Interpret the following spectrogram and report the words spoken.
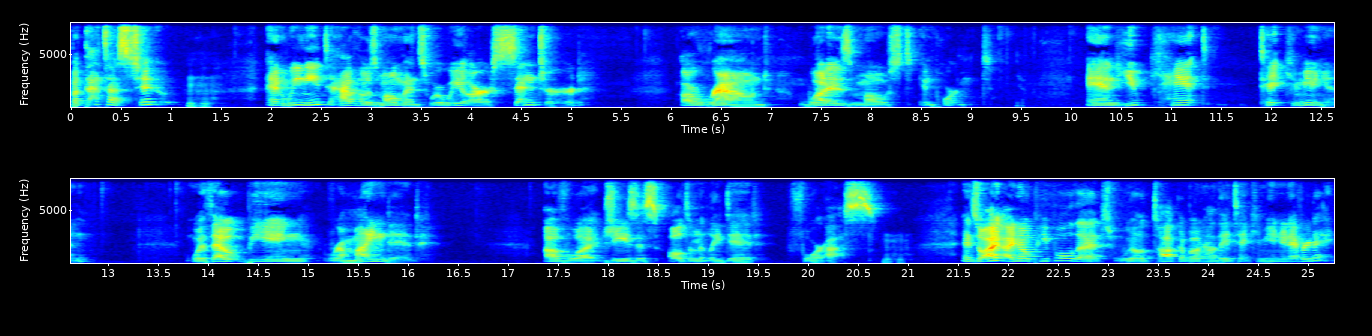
But that's us too. Mm-hmm. And we need to have those moments where we are centered around what is most important. And you can't take communion without being reminded of what Jesus ultimately did for us. Mm-hmm. And so I, I know people that will talk about how they take communion every day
